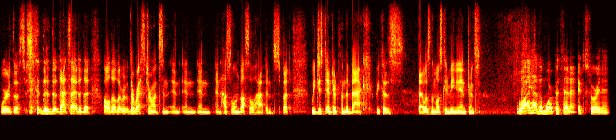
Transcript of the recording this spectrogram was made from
where the, the, the, that side of the all the the restaurants and, and, and, and, and hustle and bustle happens. But we just entered from the back because that was the most convenient entrance. Well, I have a more pathetic story than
